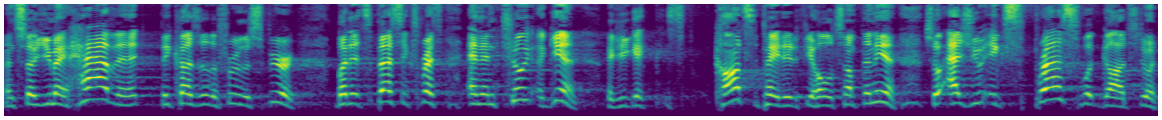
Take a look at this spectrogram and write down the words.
And so you may have it because of the fruit of the Spirit, but it's best expressed. And until, again, you get constipated if you hold something in. So as you express what God's doing,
